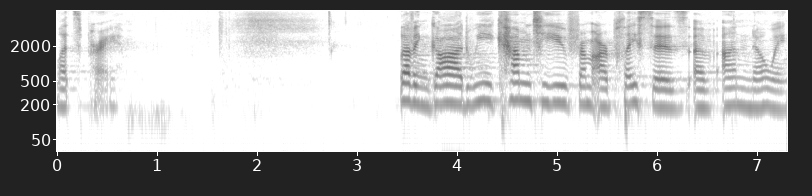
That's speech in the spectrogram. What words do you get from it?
Let's pray. Loving God, we come to you from our places of unknowing.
